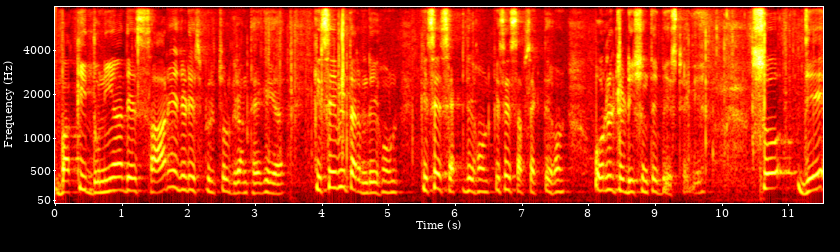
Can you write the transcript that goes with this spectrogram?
ਬਾਕੀ ਦੁਨੀਆ ਦੇ ਸਾਰੇ ਜਿਹੜੇ ਸਪਿਰਚੁਅਲ ਗ੍ਰੰਥ ਹੈਗੇ ਆ ਕਿਸੇ ਵੀ ਧਰਮ ਦੇ ਹੋਣ, ਕਿਸੇ ਸੈਕਟ ਦੇ ਹੋਣ, ਕਿਸੇ ਸਬ ਸੈਕਟ ਦੇ ਹੋਣ ਓਰਲ ਟ੍ਰੈਡੀਸ਼ਨ ਤੇ ਬੇਸਡ ਹੈਗੇ ਆ। ਸੋ ਜੇ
